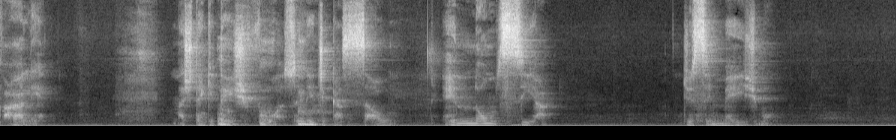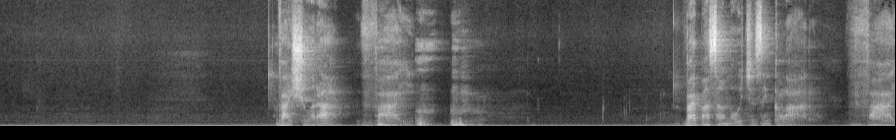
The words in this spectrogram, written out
Vale. Mas tem que ter esforço e dedicação, renúncia de si mesmo. Vai chorar? Vai. Vai passar noites em claro? Vai.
